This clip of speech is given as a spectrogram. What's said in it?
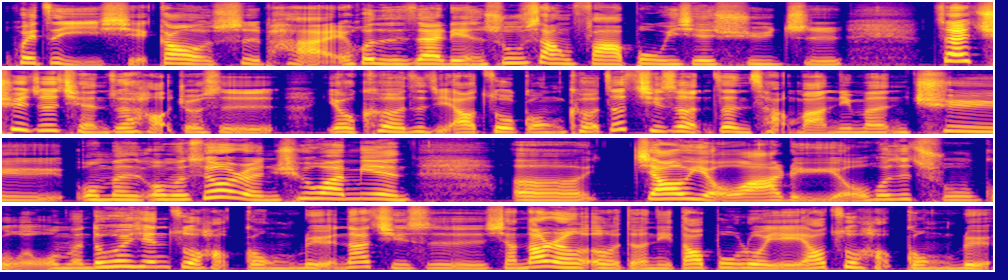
会自己写告示牌，或者是在脸书上发布一些须知。在去之前，最好就是游客自己要做功课，这其实很正常嘛？你们去，我们我们所有人去外面，呃，郊游啊、旅游或是出国，我们都会先做好攻略。那其实想当然尔的，你到部落也要做好攻略。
